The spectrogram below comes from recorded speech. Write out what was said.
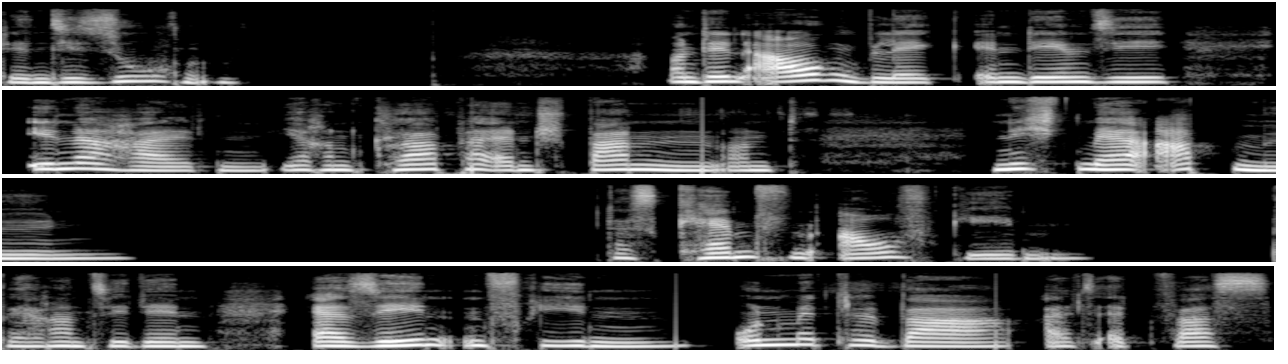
den sie suchen. Und den Augenblick, in dem sie innehalten, ihren Körper entspannen und nicht mehr abmühen, das Kämpfen aufgeben, während sie den ersehnten Frieden unmittelbar als etwas,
